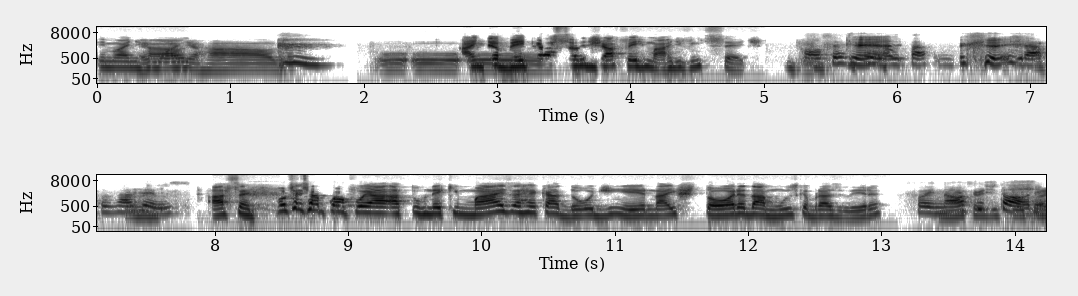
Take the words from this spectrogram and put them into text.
Amy Winehouse, o, o, Ainda o... bem que a Sandy já fez mais de 27. Com certeza, tá? Graças a Deus. A Sandy, você sabe qual foi a, a turnê que mais arrecadou dinheiro na história da música brasileira? Foi Nossa História.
